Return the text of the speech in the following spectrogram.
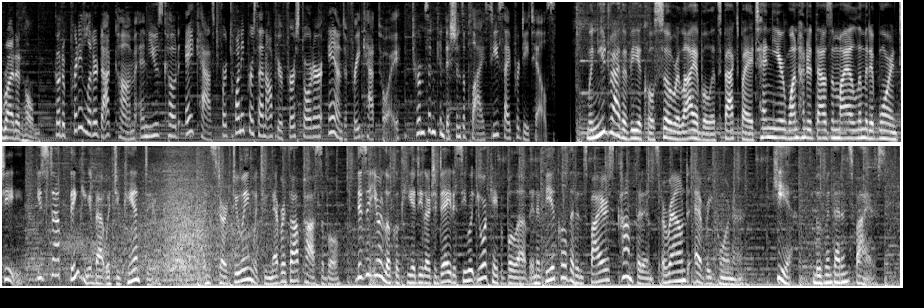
right at home. Go to prettylitter.com and use code ACAST for 20% off your first order and a free cat toy. Terms and conditions apply. See site for details. When you drive a vehicle so reliable it's backed by a 10 year, 100,000 mile limited warranty, you stop thinking about what you can't do and start doing what you never thought possible. Visit your local Kia dealer today to see what you're capable of in a vehicle that inspires confidence around every corner. Kia, movement that inspires.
